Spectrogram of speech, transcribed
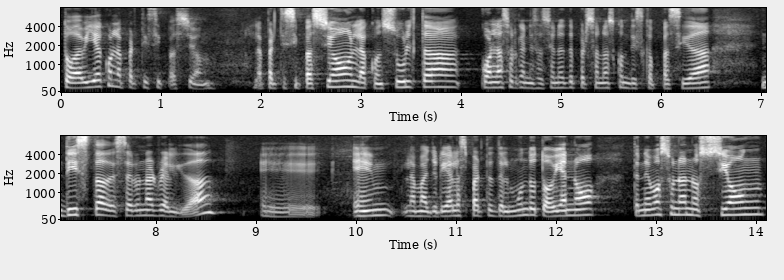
todavía con la participación la participación, la consulta con las organizaciones de personas con discapacidad dista de ser una realidad eh, en la mayoría de las partes del mundo. Todavía no tenemos una noción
